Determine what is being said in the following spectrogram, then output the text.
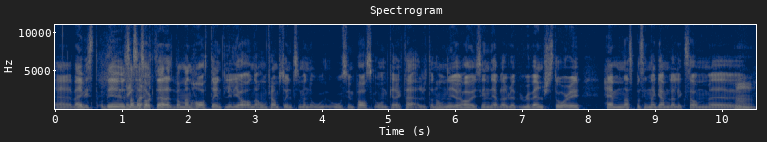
Eh, nej visst, och det är ju samma sak där, att man hatar ju inte Liliana, hon framstår inte som en osympatisk ond karaktär, utan hon är ju, har ju sin jävla re- revenge story, hämnas på sina gamla liksom eh, Mm.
